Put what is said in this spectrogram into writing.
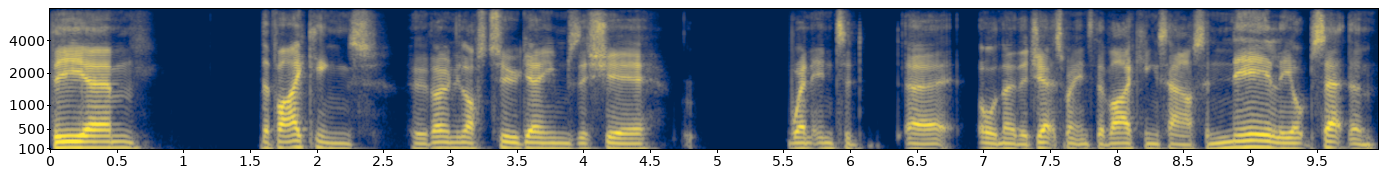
The um, the Vikings, who have only lost two games this year, went into uh, or no, the Jets went into the Vikings' house and nearly upset them.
